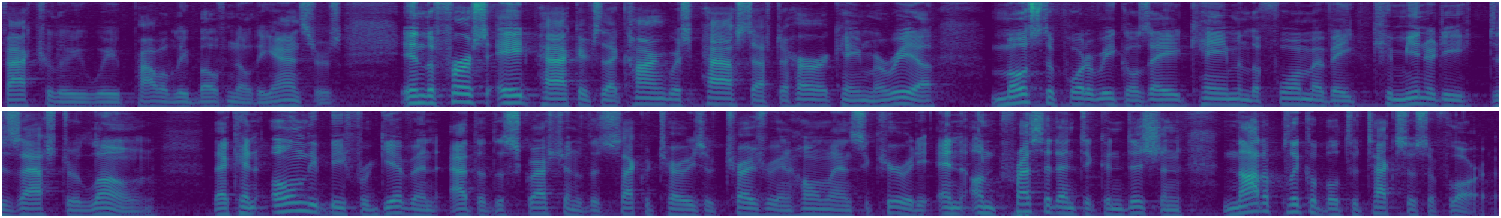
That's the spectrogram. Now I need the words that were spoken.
factually we probably both know the answers. In the first aid package that Congress passed after Hurricane Maria, most of Puerto Rico's aid came in the form of a community disaster loan that can only be forgiven at the discretion of the Secretaries of Treasury and Homeland Security, an unprecedented condition not applicable to Texas or Florida.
